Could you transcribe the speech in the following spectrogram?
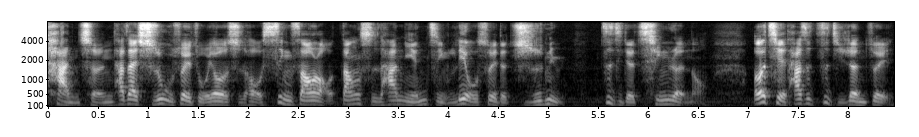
坦诚他在十五岁左右的时候性骚扰当时他年仅六岁的侄女，自己的亲人哦，而且他是自己认罪，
